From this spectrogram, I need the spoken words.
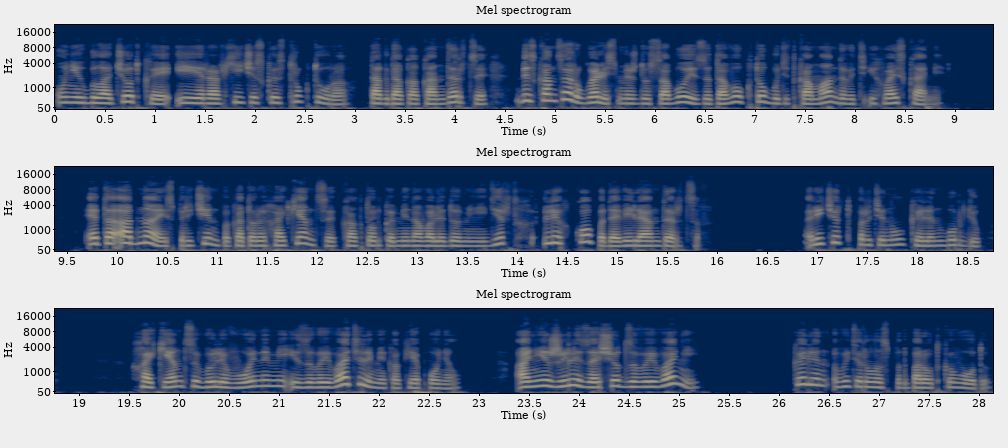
У них была четкая иерархическая структура, тогда как андерцы без конца ругались между собой из-за того, кто будет командовать их войсками. Это одна из причин, по которой хакенцы, как только миновали Домини Диртх, легко подавили андерцев. Ричард протянул Кэлен бурдюк. Хакенцы были воинами и завоевателями, как я понял. Они жили за счет завоеваний? Кэлен вытерла с подбородка воду.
